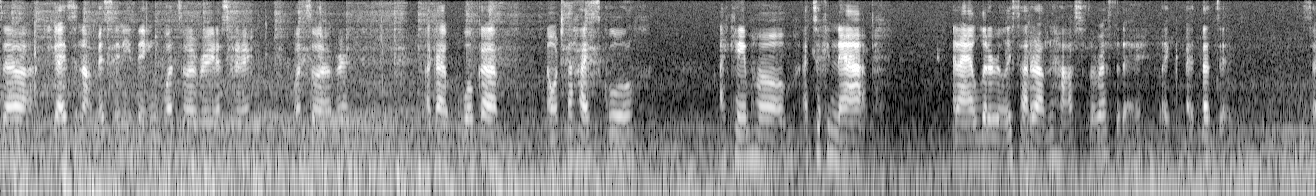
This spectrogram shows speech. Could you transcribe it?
So you guys did not miss anything whatsoever yesterday, whatsoever. Like I woke up, I went to the high school, I came home, I took a nap, and I literally sat around the house for the rest of the day. Like that's it. So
